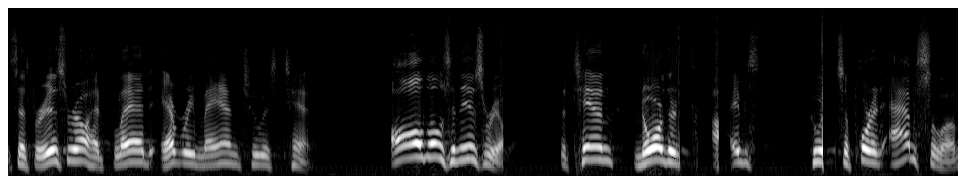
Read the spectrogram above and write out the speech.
it says, For Israel had fled every man to his tent. All those in Israel, the ten northern tribes who had supported Absalom,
